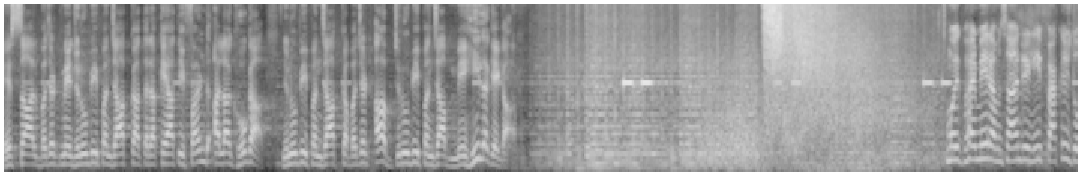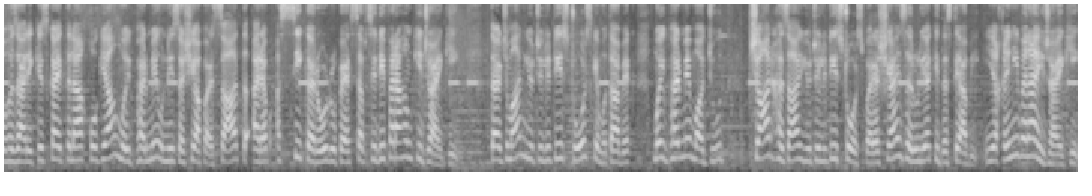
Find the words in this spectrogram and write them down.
इस साल बजट में जनूबी पंजाब का तरक्याती फंड अलग होगा। जनूबी पंजाब का बजट अब जनूबी पंजाब में ही लगेगा। मुल्क भर में रमज़ान रिलीफ पैकेज 2021 का इतलाक हो गया। मुल्क भर में 19 अशिया पर 7 अरब 80 करोड़ रुपए सब्सिडी फराहम की जाएगी। तर्जमान यूटिलिटी स्टोर्स के मुताबिक, मुल्क भर में मौजूद चार हज़ार यूटिलिटी स्टोर्स पर अशियाई ज़रूरिया की दस्तियाबी यकीनी बनाई जाएगी।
